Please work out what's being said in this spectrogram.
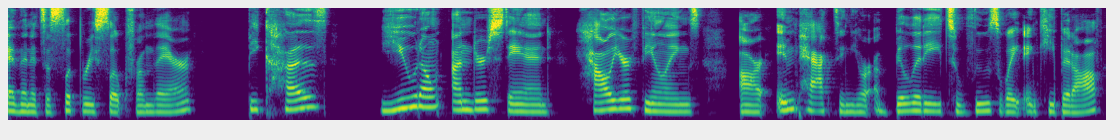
And then it's a slippery slope from there because you don't understand how your feelings are impacting your ability to lose weight and keep it off,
